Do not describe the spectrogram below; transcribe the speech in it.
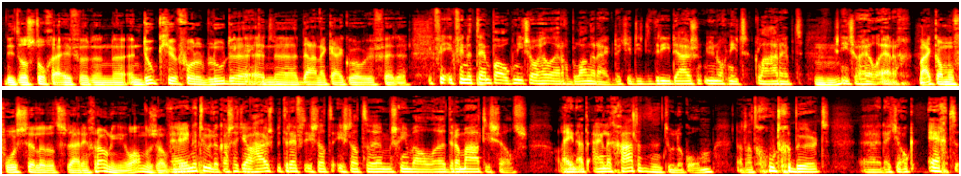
Dit was toch even een, eh, een doekje voor het bloeden. En uh, daarna kijken we weer verder. Ik vind, ik vind het tempo ook niet zo heel erg belangrijk. Dat je die 3000 nu nog niet klaar hebt, mm -hmm. is niet zo heel erg. Maar ik kan me voorstellen dat ze daar in Groningen heel anders over Nee, denken. natuurlijk. Als het jouw huis betreft, is dat, is dat uh, misschien wel uh, dramatisch zelfs. Alleen uiteindelijk gaat het er natuurlijk om dat het goed gebeurt. dat je ook echt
